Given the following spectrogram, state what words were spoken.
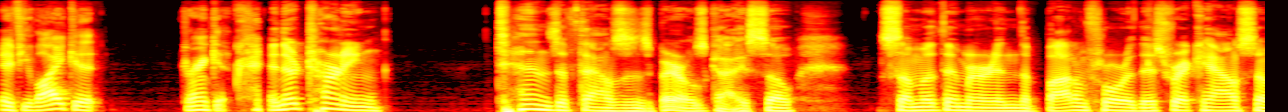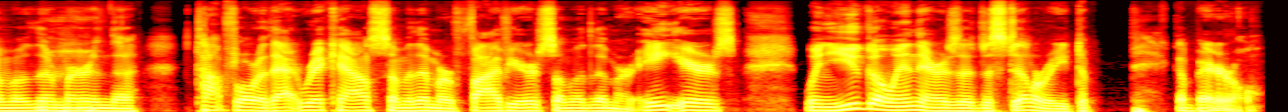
if you like it, drink it. and they're turning tens of thousands of barrels, guys. So some of them are in the bottom floor of this rick house, some of them are Mhm. in the top floor of that rick house, some of them are five years, some of them are eight years. When you go in there as a distillery to pick a barrel,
